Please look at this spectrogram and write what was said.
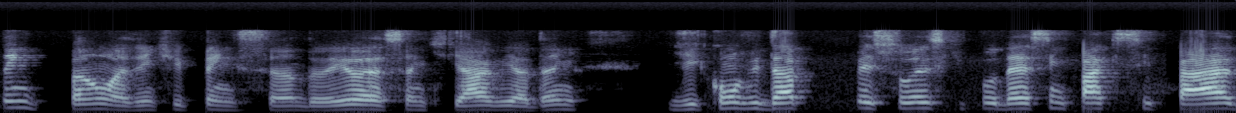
tempão, a gente pensando, eu, a Santiago e a Dani, de convidar pessoas que pudessem participar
